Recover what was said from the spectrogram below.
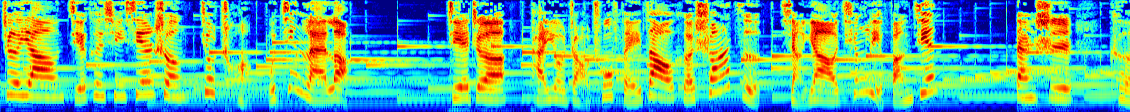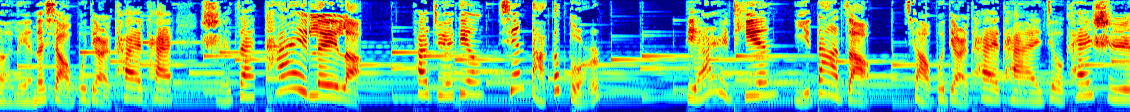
这样杰克逊先生就闯不进来了。接着，他又找出肥皂和刷子，想要清理房间。但是，可怜的小不点儿太太实在太累了，他决定先打个盹儿。第二天一大早，小不点儿太太就开始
